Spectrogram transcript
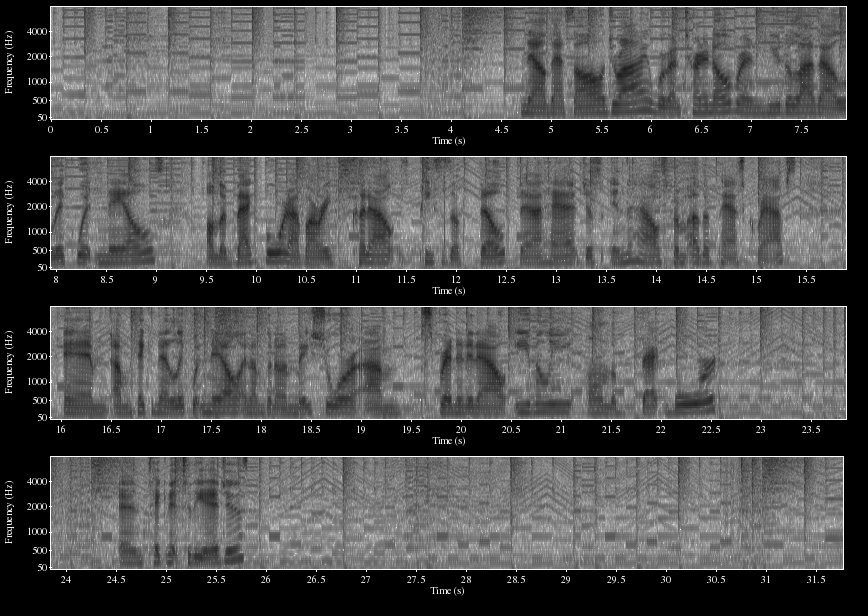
Now that's all dry, we're gonna turn it over and utilize our liquid nails on the backboard, I've already cut out pieces of felt that I had just in the house from other past crafts. And I'm taking that liquid nail and I'm gonna make sure I'm spreading it out evenly on the backboard and taking it to the edges.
